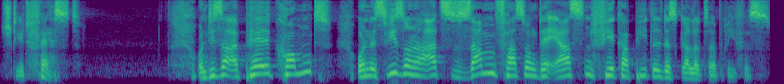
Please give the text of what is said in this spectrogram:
Steht fest. Und dieser Appell kommt und ist wie so eine Art Zusammenfassung der ersten vier Kapitel des Galaterbriefes.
